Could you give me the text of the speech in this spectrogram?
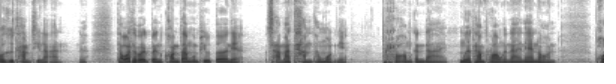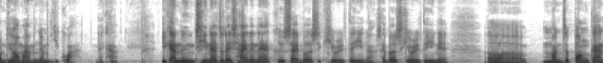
ก็คือทำทีละอันนะแต่ว่าถ้าเกิดเป็น quantum computer เนี่ยสามารถทำทั้งหมดเนี่ยพร้อมกันได้ เมื่อทำพร้อมกันได้แน่นอน ผลที่ออกมามันย่อมดีกว่านะครับอีกอันหนึ่งที่น่าจะได้ใช้แน่ๆคือ cyber security นะ cyber security เนี่ยมันจะป้องกัน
